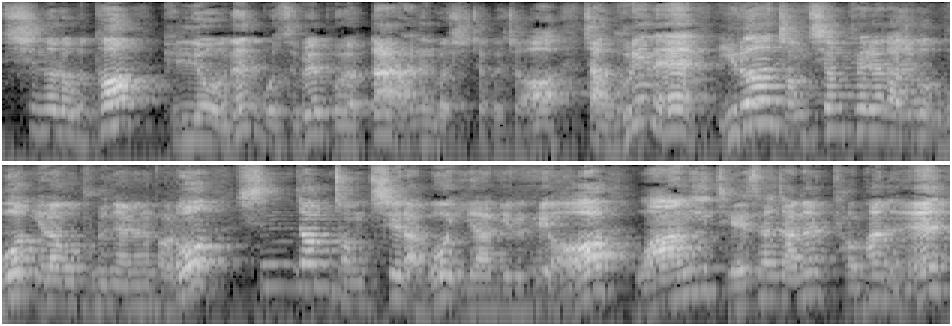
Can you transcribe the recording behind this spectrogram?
신으로부터 빌려오는 모습을 보였다라는 것이죠. 그죠? 자, 우리는 이런 정치 형태를 가지고 무엇이라고 부르냐면 바로 신정 정치라고 이야기를 해요. 왕이 제사장을 겸하는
